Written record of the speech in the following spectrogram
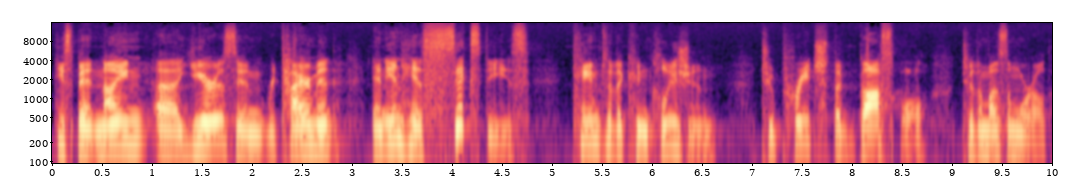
He spent nine uh, years in retirement, and in his 60s, came to the conclusion to preach the gospel to the Muslim world.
